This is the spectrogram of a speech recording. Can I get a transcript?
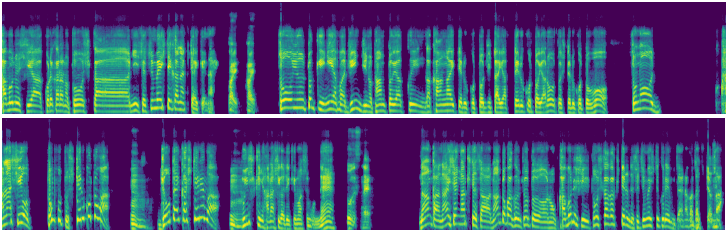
株主やこれからの投資家に説明していかなくちゃいけない。はい、はい。そういう時にやっぱ人事の担当役員が考えてること自体、やってること、やろうとしてることを、その話をトップとしてることがうん。状態化してれば、うん無。意識に話ができますもんね。そうですね。なんか内戦が来てさ、なんとか君ちょっとあの株主、投資家が来てるんで説明してくれみたいな形でさ、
